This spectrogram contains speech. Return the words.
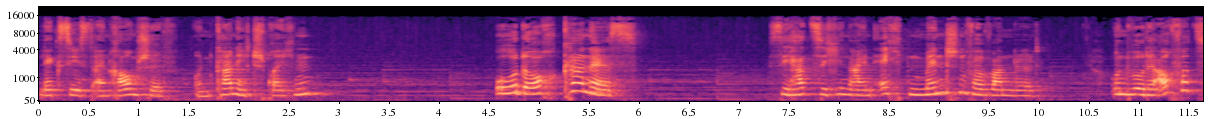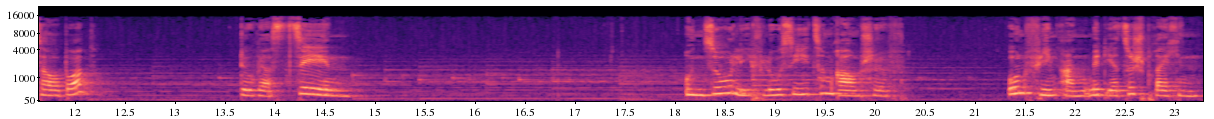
Lexi ist ein Raumschiff und kann nicht sprechen. Oh doch, kann es. Sie hat sich in einen echten Menschen verwandelt und wurde auch verzaubert. Du wirst sehen. Und so lief Lucy zum Raumschiff und fing an, mit ihr zu sprechen.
